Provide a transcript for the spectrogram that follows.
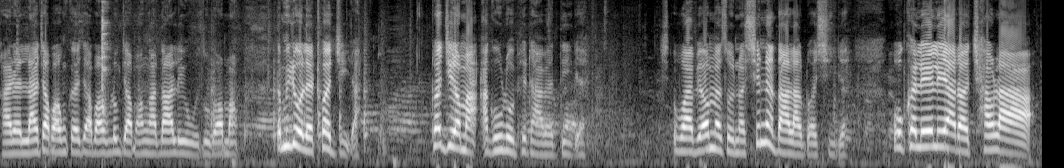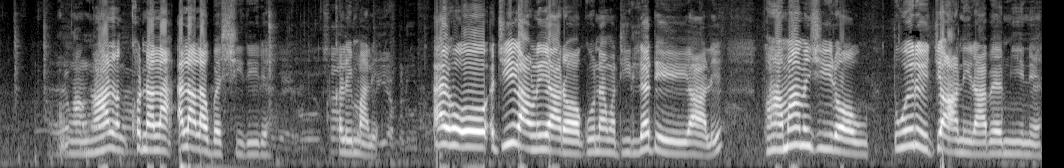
ခါတည်းလာကြပေါင်းကဲကြပေါင်းလောက်ကြပေါင်းငါသားလေးကိုဆိုတော့မှသမီးတို့လည်းထွက်ကြည့်တာထွက်ကြည့်တော့မှအခုလိုဖြစ်တာပဲတီးတယ်ဟိုပြောမယ်ဆိုရင်တော့၈နှစ်သားလောက်တော့ရှိတယ်ဟိုကလေးလေးကတော့6လ9 9လအဲ့လောက်ပဲရှိသေးတယ်ကလေးမလေး အဲ့ဟိုအကြီးကောင်လေးရတော့ကိုနိုင်မဒီလက်တွေရလေဘာမှမရှိတော့ဘူးသွေးတွေကျနေတာပဲမြင်တယ်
